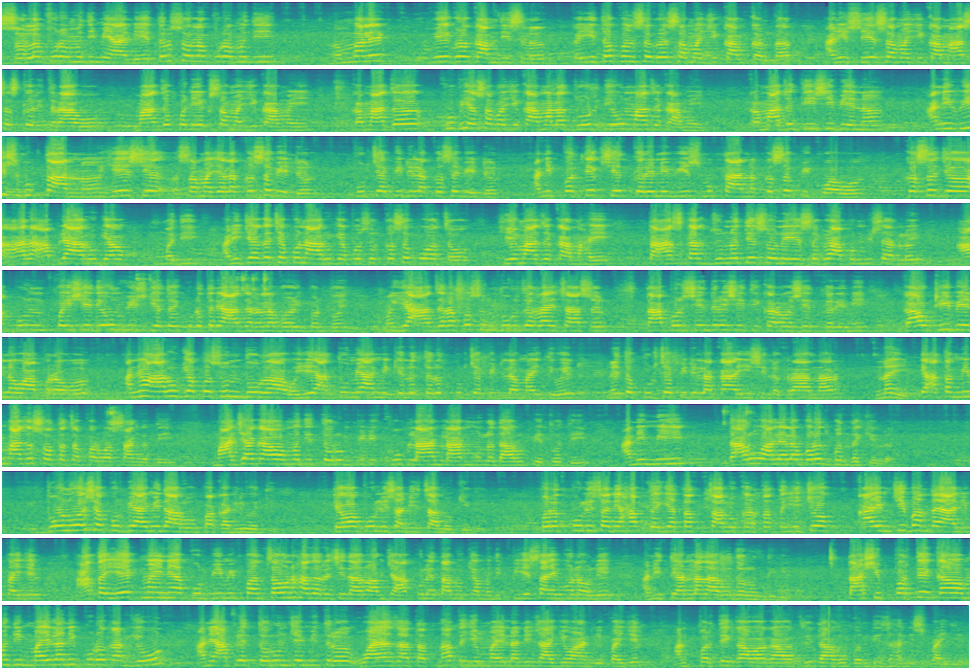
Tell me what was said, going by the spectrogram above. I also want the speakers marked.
Speaker 1: सोलापुरामध्ये मी आले तर सोलापुरामध्ये मला एक वेगळं काम दिसलं. का इथं पण सगळं सामाजिक काम करतात आणि हे सामाजिक काम असंच करीत राहावं. माझं पण एक सामाजिक काम आहे. का माझं खूप या सामाजिक कामाला जोड देऊन माझं काम आहे. का माझं देशी बेणं आणि विषमुक्त आणणं हे शे समाजाला कसं भेटल पुढच्या पिढीला कसं भेटल आणि प्रत्येक शेतकऱ्याने विषमुक्त अन्न कसं पिकवावं कसं ज आर आपल्या आरोग्यामध्ये आणि जगाच्या पण आरोग्यापासून कसं पोहोचावं हे माझं काम आहे. तर आजकाल जुनं ते सोनं हे सगळं आपण विसरलो आहे आपण पैसे देऊन विष घेतोय कुठंतरी आजाराला बळी पडतोय. मग या आजारापासून दूर जर राहायचं असेल तर आपण सेंद्रिय शेती करावं शेतकऱ्यांनी. गावठी बेणं वापरावं आणि आरोग्यापासून दूर राहावं. हे तुम्ही आम्ही केलं तरच पुढच्या पिढीला माहिती होईल. नाही तर पुढच्या पिढीला काही शिल्लक राहणार नाही. आता मी माझा स्वतःचा प्रवास सांगते. माझ्या गावामध्ये तरुण पिढी खूप लहान लहान मुलं दारू पित होते. आणि मी दारूवाल्याला बरंच बंद केलं. दोन वर्षापूर्वी आम्ही दारू पकडली होती. तेव्हा पोलिसांनी चालू केली. परत पोलिसांनी हप्ता घेतात चालू करतात तर याच्यावर कायमची बंदाई आली पाहिजे. आता एक महिन्यापूर्वी मी पंचावन्न हजाराची दारू आमच्या अकोले तालुक्यामध्ये पी एस आय बोलावले आणि त्यांना दारू धरून दिली. तर अशी प्रत्येक गावामध्ये महिलांनी पुढाकार घेऊन आणि आपले तरुण जे मित्र वाया जातात ना तर हे महिलांनी जागेवर आणली पाहिजे आणि प्रत्येक गावागावातली दारूबंदी झालीच पाहिजे.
